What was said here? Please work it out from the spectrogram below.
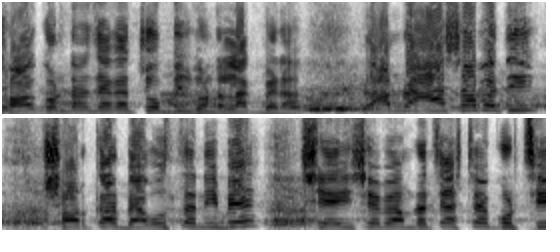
ছয় ঘণ্টার জায়গায় চব্বিশ ঘণ্টা লাগবে না। তো আমরা আশাবাদী সরকার ব্যবস্থা নিবে, সেই হিসেবে আমরা চেষ্টা করছি।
